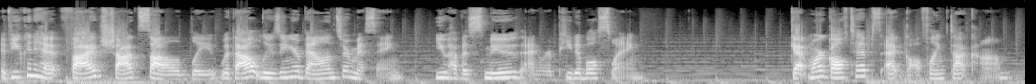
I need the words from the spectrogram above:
If you can hit 5 shots solidly without losing your balance or missing, you have a smooth and repeatable swing. Get more golf tips at golflink.com.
